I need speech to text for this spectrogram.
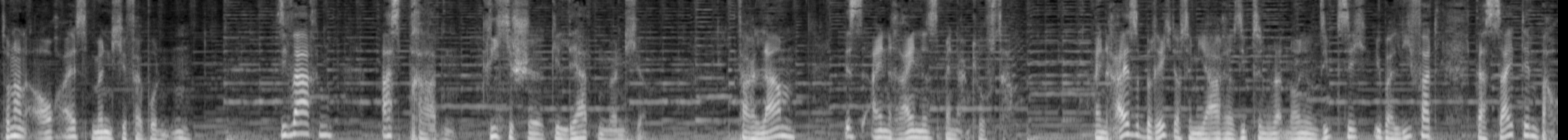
sondern auch als Mönche verbunden. Sie waren Aspraden, griechische Gelehrtenmönche. Farlam ist ein reines Männerkloster. Ein Reisebericht aus dem Jahre 1779 überliefert, dass seit dem Bau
